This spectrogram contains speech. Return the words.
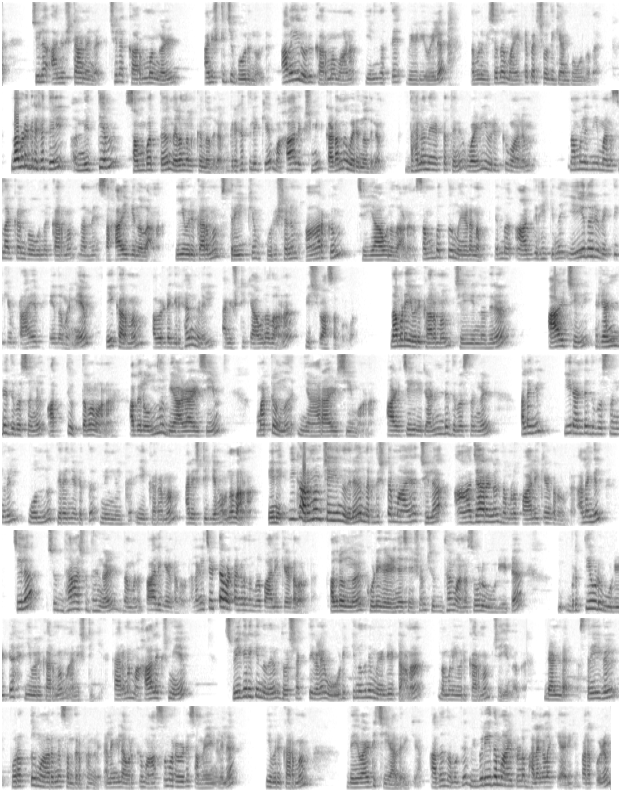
ചില അനുഷ്ഠാനങ്ങൾ ചില കർമ്മങ്ങൾ അനുഷ്ഠിച്ചു പോരുന്നുണ്ട്. അവയിൽ ഒരു കർമ്മമാണ് ഇന്നത്തെ വീഡിയോയിൽ നമ്മൾ വിശദമായിട്ട് പരിശോധിക്കാൻ പോകുന്നത്. നമ്മുടെ ഗൃഹത്തിൽ നിത്യം സമ്പത്ത് നിലനിൽക്കുന്നതിനും ഗൃഹത്തിലേക്ക് മഹാലക്ഷ്മി കടന്നു വരുന്നതിനും ധനനേട്ടത്തിന് വഴിയൊരുക്കുവാനും നമ്മൾ ഇനി മനസ്സിലാക്കാൻ പോകുന്ന കർമ്മം നമ്മെ സഹായിക്കുന്നതാണ്. ഈ ഒരു കർമ്മം സ്ത്രീക്കും പുരുഷനും ആർക്കും ചെയ്യാവുന്നതാണ്. സമ്പത്ത് നേടണം എന്ന് ആഗ്രഹിക്കുന്ന ഏതൊരു വ്യക്തിക്കും പ്രായഭേദമന്യേ ഈ കർമ്മം അവരുടെ ഗൃഹങ്ങളിൽ അനുഷ്ഠിക്കാവുന്നതാണ് വിശ്വാസപൂർവം. നമ്മുടെ ഈ ഒരു കർമ്മം ചെയ്യുന്നതിന് ആഴ്ചയിൽ രണ്ട് ദിവസങ്ങൾ അത്യുത്തമമാണ്. അതിലൊന്ന് വ്യാഴാഴ്ചയും മറ്റൊന്ന് ഞായറാഴ്ചയുമാണ്. ആഴ്ചയിൽ രണ്ട് ദിവസങ്ങൾ അല്ലെങ്കിൽ ഈ രണ്ട് ദിവസങ്ങളിൽ ഒന്ന് തിരഞ്ഞെടുത്ത് നിങ്ങൾക്ക് ഈ കർമ്മം അനുഷ്ഠിക്കാവുന്നതാണ്. ഇനി ഈ കർമ്മം ചെയ്യുന്നതിന് നിർദ്ദിഷ്ടമായ ചില ആചാരങ്ങൾ നമ്മൾ പാലിക്കേണ്ടതുണ്ട്. അല്ലെങ്കിൽ ചില ശുദ്ധാശുദ്ധങ്ങൾ നമ്മൾ പാലിക്കേണ്ടതുണ്ട്. അല്ലെങ്കിൽ ചിട്ടവട്ടങ്ങൾ നമ്മൾ പാലിക്കേണ്ടതുണ്ട്. അതിലൊന്ന് കുളി കഴിഞ്ഞ ശേഷം ശുദ്ധ മനസ്സോട് കൂടിയിട്ട് വൃത്തിയോട് കൂടിയിട്ട് ഈ ഒരു കർമ്മം അനുഷ്ഠിക്കുക. കാരണം മഹാലക്ഷ്മിയെ സ്വീകരിക്കുന്നതിനും ദുശക്തികളെ ഓടിക്കുന്നതിനും വേണ്ടിയിട്ടാണ് നമ്മൾ ഈ ഒരു കർമ്മം ചെയ്യുന്നത്. രണ്ട് സ്ത്രീകൾ പുറത്തു മാറുന്ന സന്ദർഭങ്ങൾ അല്ലെങ്കിൽ അവർക്ക് മാസമുറയുടെ സമയങ്ങളിൽ ഈ ഒരു കർമ്മം ദയവായിട്ട് ചെയ്യാതിരിക്കുക. അത് നമുക്ക് വിപരീതമായിട്ടുള്ള ഫലങ്ങളൊക്കെ ആയിരിക്കും പലപ്പോഴും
